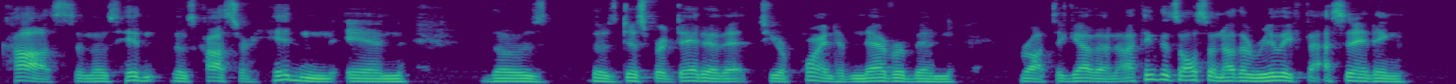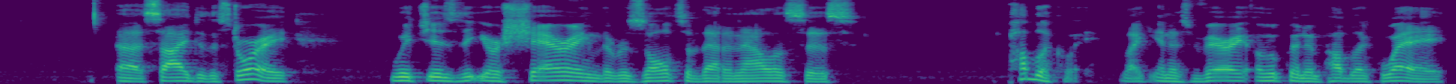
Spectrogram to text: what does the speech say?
costs. And those hidden those costs are hidden in those those disparate data that, to your point, have never been brought together. And I think that's also another really fascinating uh, side to the story, which is that you're sharing the results of that analysis publicly, like in a very open and public way.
